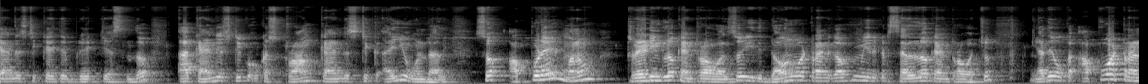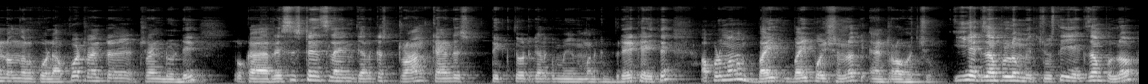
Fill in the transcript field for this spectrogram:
క్యాండిల్ స్టిక్ అయితే బ్రేక్ చేస్తుందో ఆ క్యాండిల్ స్టిక్ ఒక స్ట్రాంగ్ క్యాండిల్ స్టిక్ అయి ఉండాలి. సో అప్పుడే మనం ట్రేడింగ్లోకి ఎంటర్ అవ్వాలి. సో ఇది డౌన్వర్డ్ ట్రెండ్ కాబట్టి మీరు ఇక్కడ సెల్లోకి ఎంటర్ అవ్వచ్చు. అదే ఒక అప్వర్డ్ ట్రెండ్ ఉందనుకోండి. అప్వర్డ్ ట్రెండ్ ట్రెండ్ ఉండి ఒక రెసిస్టెన్స్ లైన్ కనుక స్ట్రాంగ్ క్యాండిల్ స్టిక్ తోటి కనుక మేము- మనకి బ్రేక్ అయితే అప్పుడు మనం బై బై పొజిషన్లోకి ఎంటర్ అవ్వచ్చు. ఈ ఎగ్జాంపుల్లో మీరు చూస్తే ఈ ఎగ్జాంపుల్లో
